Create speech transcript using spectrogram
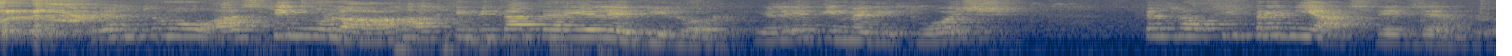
pentru a stimula activitatea elevilor, elevii meritoși, pentru a fi premiați, de exemplu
